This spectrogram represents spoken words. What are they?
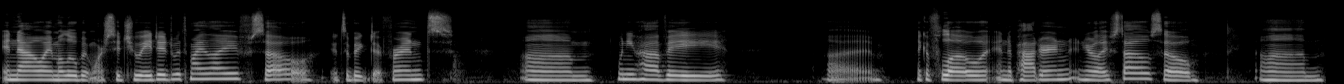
and now I'm a little bit more situated with my life. So it's a big difference um, when you have a uh, like a flow and a pattern in your lifestyle. So um,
